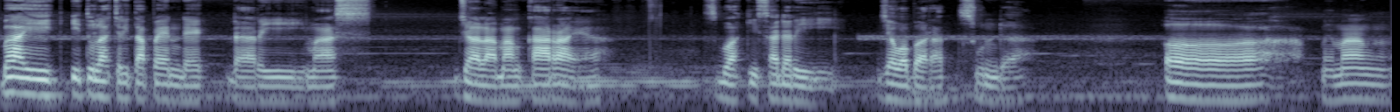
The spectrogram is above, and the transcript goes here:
Baik, itulah cerita pendek dari Mas Jala Mangkara ya. Sebuah kisah dari Jawa Barat, Sunda. Uh, memang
